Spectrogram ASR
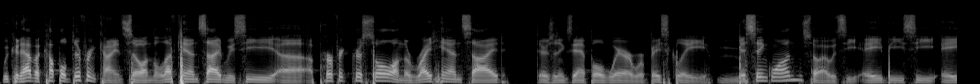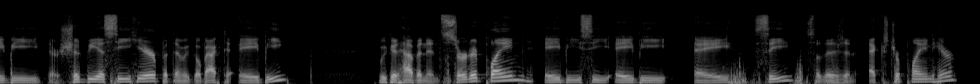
we could have a couple different kinds. So on the left-hand side, we see uh, a perfect crystal. On the right-hand side, there's an example where we're basically missing one. So I would see A, B, C, A, B. There should be a C here, but then we go back to A, B. We could have an inserted plane, A, B, C, A, B, A, C. So there's an extra plane here.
